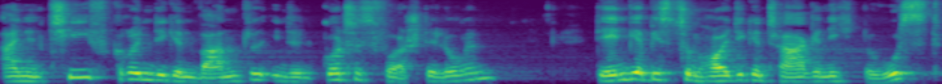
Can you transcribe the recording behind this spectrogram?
einen tiefgründigen Wandel in den Gottesvorstellungen, den wir bis zum heutigen Tage nicht bewusst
